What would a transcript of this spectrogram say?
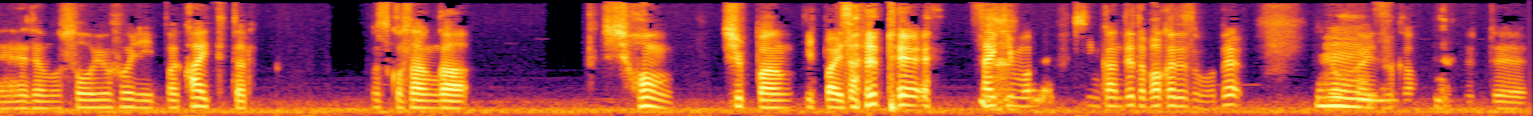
ー、えーでもそういう風にいっぱい書いてた息子さんが、本、出版いっぱいされて、最近もね新刊出たばっかですもんね。うん妖怪図鑑出て。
